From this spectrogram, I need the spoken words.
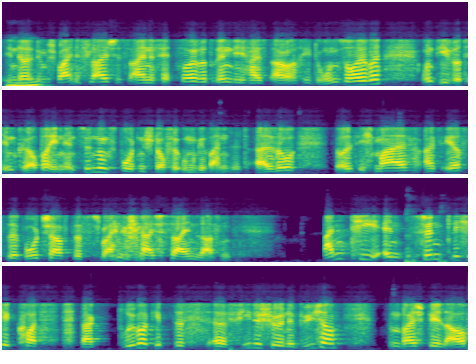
In der, mhm. Im Schweinefleisch ist eine Fettsäure drin, die heißt Arachidonsäure und die wird im Körper in Entzündungsbotenstoffe umgewandelt. Also sollte ich mal als erste Botschaft das Schweinefleisch sein lassen. Anti-entzündliche Kost. Darüber gibt es äh, viele schöne Bücher, zum Beispiel auch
